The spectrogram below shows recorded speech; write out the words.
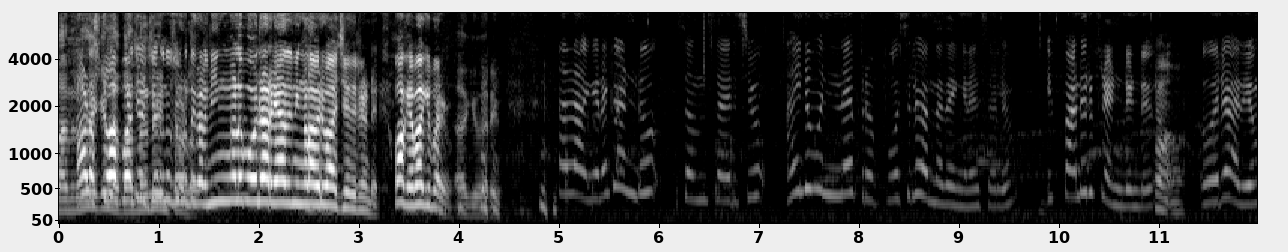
പന്ത്രണ്ട് അവിടെ സ്റ്റോപ്പ് വാച്ച് വെച്ചിരുന്ന സുഹൃത്തുക്കൾ നിങ്ങൾ പോലും അറിയാതെ നിങ്ങൾ അവർ വാച്ച് ചെയ്തിട്ടുണ്ട്. ഓക്കെ ബാക്കി പറയൂ. അല്ല അങ്ങനെ കണ്ടു സംസാരിച്ചു. അതിന്റെ മുന്നേ പ്രപ്പോസൽ വന്നത് എങ്ങനെയാ വെച്ചാലും ഇപ്പാന്റെ ഒരു ഫ്രണ്ട് ഉണ്ട്. ഓരോ ആദ്യം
